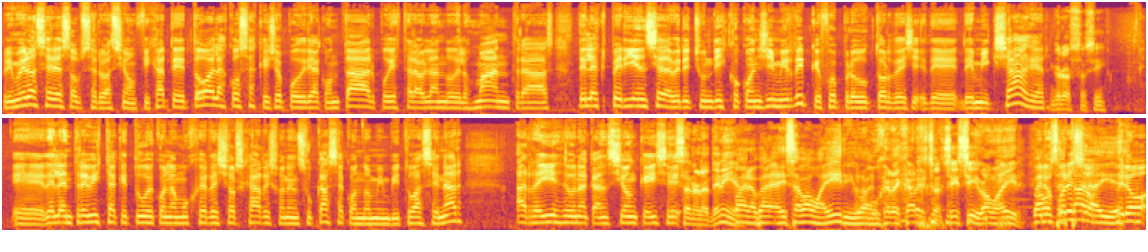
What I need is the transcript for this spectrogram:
primero hacer esa observación. Fíjate de todas las cosas que yo podría contar. Podría estar hablando de los mantras, de la experiencia de haber hecho un disco con Jimmy Rip, que fue productor de, de- de Mick Jagger. Grosso, sí. Eh, de la entrevista que tuve con la mujer de George Harrison en su casa cuando me invitó a cenar, a raíz de una canción que hice. Esa no la tenía. Bueno, para esa vamos a ir La igual. mujer de Harrison, sí, sí, vamos a ir. Pero Vamos a por estar eso, ahí, ¿eh? pero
